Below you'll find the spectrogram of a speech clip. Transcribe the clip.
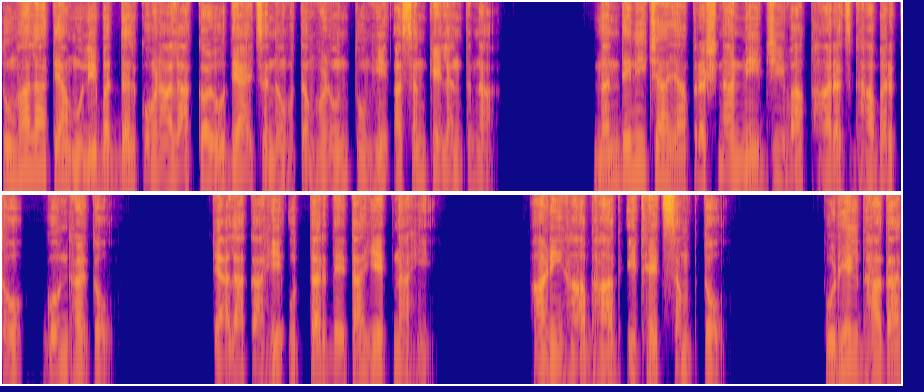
तुम्हाला त्या मुलीबद्दल कोणाला कळू द्यायचं नव्हतं म्हणून तुम्ही असन केलंत ना. नंदिनीच्या या प्रश्नांनी जीवा फारच घाबरतो गोंधळतो. त्याला काही उत्तर देता येत नाही. आणि हा भाग इथेच संपतो. पुढील भागात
